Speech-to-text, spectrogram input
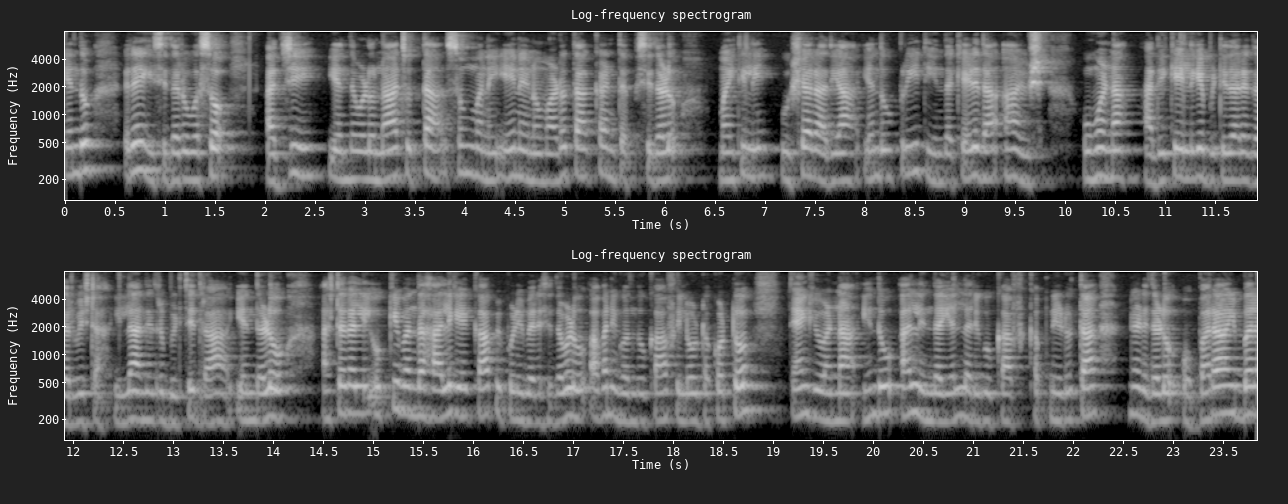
ಎಂದು ರೇಗಿಸಿದರು ವಸು. ಅಜ್ಜಿ ಎಂದವಳು ನಾಚುತ್ತಾ ಸುಮ್ಮನೆ ಏನೇನೋ ಮಾಡುತ್ತಾ ಕಣ್ತಪ್ಪಿಸಿದಳು. ಮೈಥಿಲಿ, ಹುಷಾರಾದ್ಯಾ ಎಂದು ಪ್ರೀತಿಯಿಂದ ಕೇಳಿದ ಆಯುಷ್. ಹೂವಣ್ಣ, ಅದಕ್ಕೆ ಇಲ್ಲಿಗೆ ಬಿಟ್ಟಿದ್ದಾರೆ ಗರ್ವಿಷ್ಠ. ಇಲ್ಲ ಅಂದಿದ್ರು ಬಿಡ್ತಿದ್ರಾ? ಎಂದಳು. ಅಷ್ಟರಲ್ಲಿ ಉಕ್ಕಿ ಬಂದ ಹಾಲಿಗೆ ಕಾಫಿ ಪುಡಿ ಬೆರೆಸಿದವಳು. ಅವನಿಗೊಂದು ಕಾಫಿ ಲೋಟ ಕೊಟ್ಟು, ಥ್ಯಾಂಕ್ ಯು ಅಣ್ಣ ಎಂದು ಅಲ್ಲಿಂದ ಎಲ್ಲರಿಗೂ ಕಾಫಿ ಕಪ್ ನೀಡುತ್ತಾ ನಡೆದಳು. ಒಬ್ಬರ ಇಬ್ಬರ.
